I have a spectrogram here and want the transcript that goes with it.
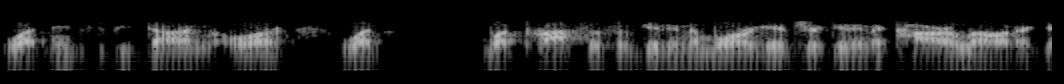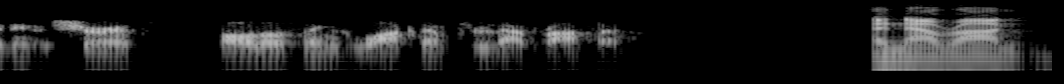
what needs to be done or what what process of getting a mortgage or getting a car loan or getting insurance, all those things walk them through that process. And now Ron,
